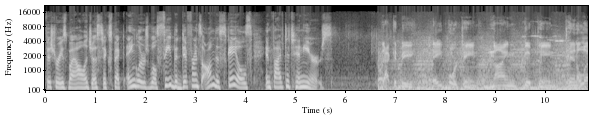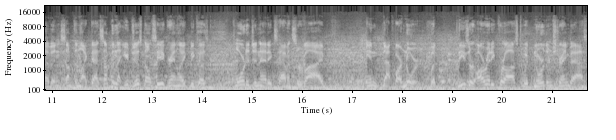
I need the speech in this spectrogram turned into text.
Fisheries biologists expect anglers will see the difference on the scales in five to 10 years. That could be 814, 915, 1011, something like that. Something that you just don't see at Grand Lake because Florida genetics haven't survived in that far north. But these are already crossed with northern strain bass,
